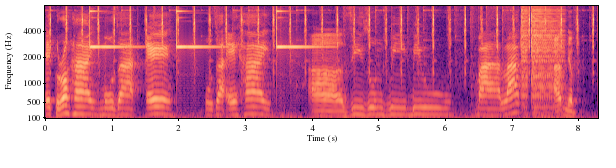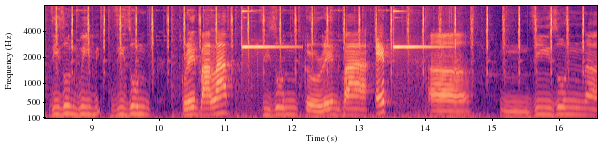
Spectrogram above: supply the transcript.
Across 2 Moza E Moza E2 uh, Zizun View 3 Lab à, nhập Zizun V Zizun Crane 3 Lab Zizun Crane 3 S uh, Zizun uh,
